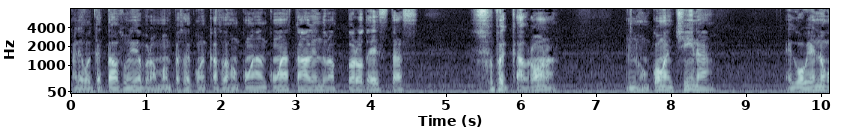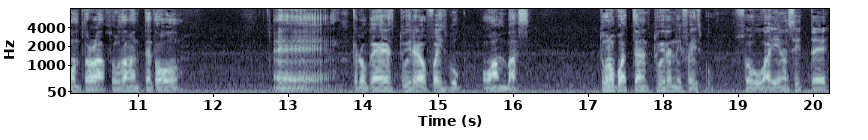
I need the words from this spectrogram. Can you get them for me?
al igual que Estados Unidos, pero vamos a empezar con el caso de Hong Kong. En Hong Kong están habiendo unas protestas súper cabronas. En Hong Kong, en China, el gobierno controla absolutamente todo. Eh, creo que es Twitter o Facebook o ambas. Tú no puedes tener Twitter ni Facebook. So ahí no existe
